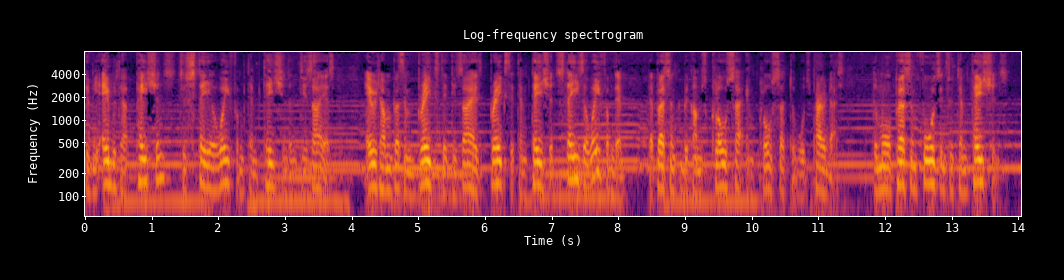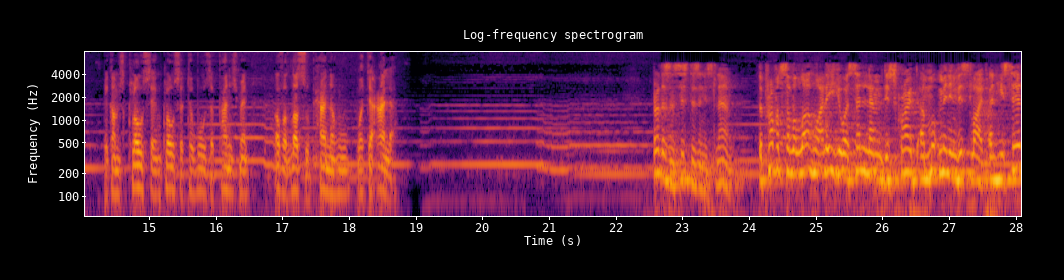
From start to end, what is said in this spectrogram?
to be able to have patience, to stay away from temptations and desires. Every time a person breaks their desires, breaks their temptations, stays away from them, the person becomes closer and closer towards paradise. The more a person falls into temptations, becomes closer and closer towards the punishment of Allah subhanahu wa ta'ala. Brothers and sisters in Islam, the Prophet ﷺ described a mu'min in this life and he said,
